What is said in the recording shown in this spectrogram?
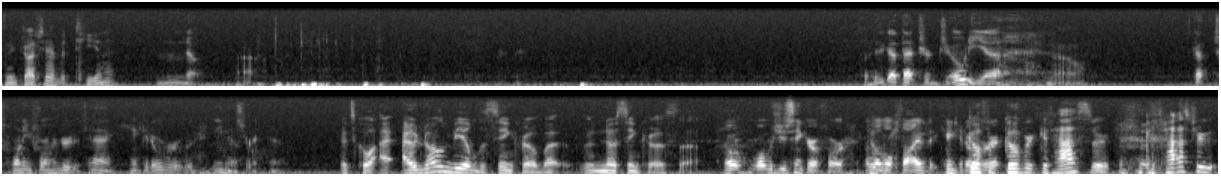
Did Gotcha have a T in it? No. Oh. So he's got that Tragoedia. No. He's got 2400 attack. Can't get over it with I Venus right now. It's cool. I, I would normally be able to synchro, but no synchro, so. What, what would you synchro for? A Go level for- 5 that can't get go over for, it? Go for Catastrophe. Catastrophe,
